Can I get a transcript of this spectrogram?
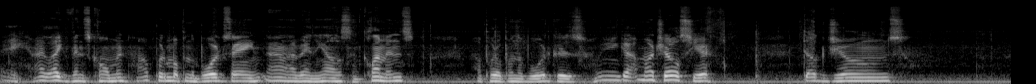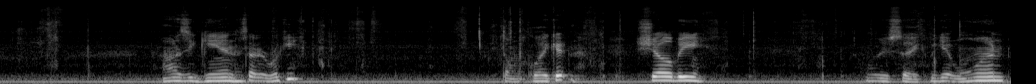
hey, I like Vince Coleman. I'll put him up on the board saying I don't have anything else. And Clemens, I'll put up on the board because we ain't got much else here. Doug Jones. Ozzie Guillen. Is that a rookie? Don't look like it. Shelby. What do you say? Can we get one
